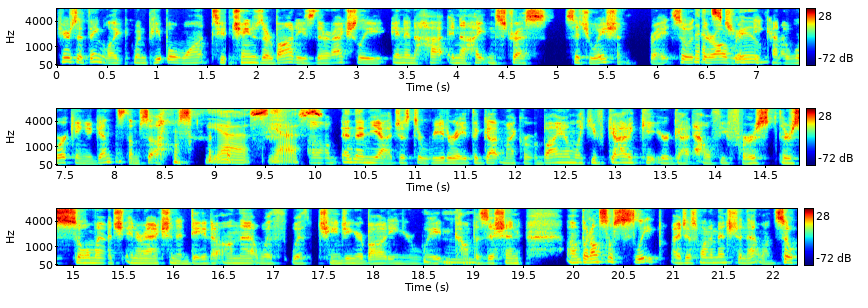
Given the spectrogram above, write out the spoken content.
here's the thing like when people want to change their bodies, they're actually in, in, in a heightened stress situation, right? So That's they're already true. kind of working against themselves. yes, yes. Um, and then, yeah, just to reiterate the gut microbiome, like you've got to get your gut healthy first. There's so much interaction and data on that with with changing your body and your weight mm-hmm. and composition, um, but also sleep. I just want to mention that one. So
